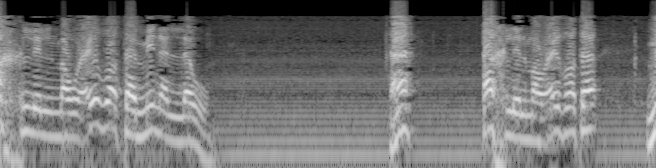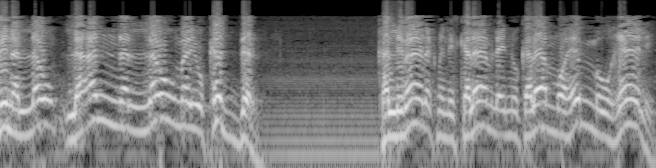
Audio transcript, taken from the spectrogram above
أخل الموعظة من اللوم. ها؟ أخل الموعظة من اللوم لأن اللوم يكدر. خلي بالك من الكلام لأنه كلام مهم وغالي.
